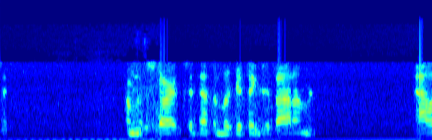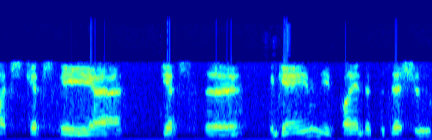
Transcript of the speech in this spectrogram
And from the start said nothing but good things about him. Alex gets the uh, gets the the game. He played the position,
